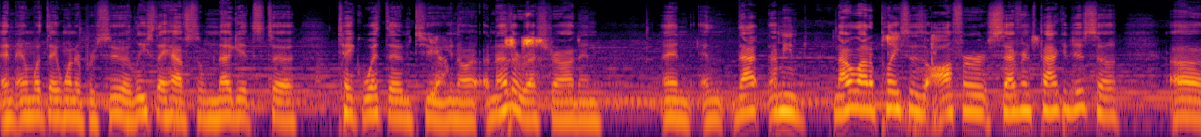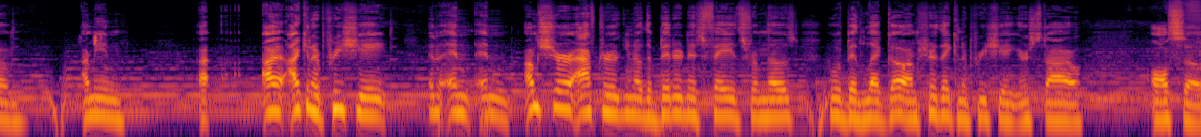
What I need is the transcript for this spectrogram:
and and what they want to pursue, at least they have some nuggets to take with them to yeah. you know another restaurant and and and that I mean not a lot of places offer severance packages so um, I mean, I, I, I can appreciate and, and and I'm sure after you know the bitterness fades from those who have been let go, I'm sure they can appreciate your style also.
